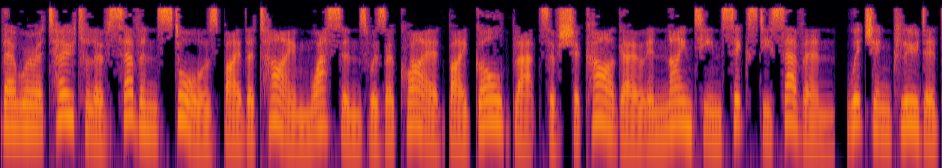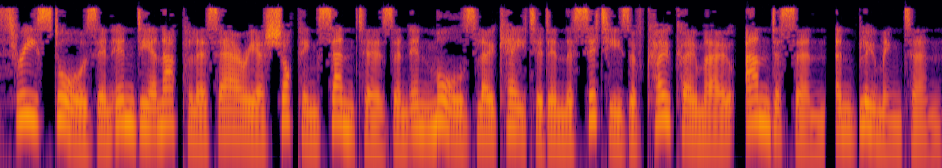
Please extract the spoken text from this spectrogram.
There were a total of seven stores by the time Wassons was acquired by Goldblatt's of Chicago in 1967, which included three stores in Indianapolis area shopping centers and in malls located in the cities of Kokomo, Anderson, and Bloomington.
